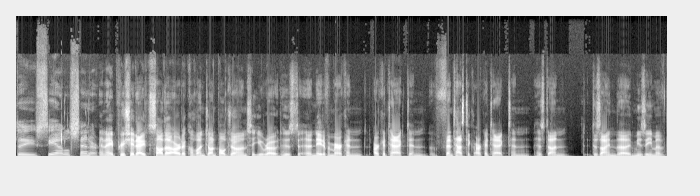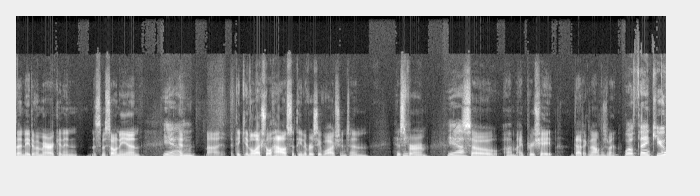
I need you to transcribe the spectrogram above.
the Seattle Center. And I appreciate. I saw the article on John Paul Jones that you wrote, who's a Native American architect and fantastic architect, and has done designed the Museum of the Native American in the Smithsonian, yeah, and uh, I think Intellectual House at the University of Washington, his firm. Yeah. So um, I appreciate that acknowledgement. Well, thank you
